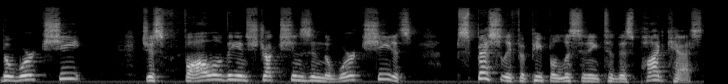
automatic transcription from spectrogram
the worksheet. Just follow the instructions in the worksheet. It's especially for people listening to this podcast.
